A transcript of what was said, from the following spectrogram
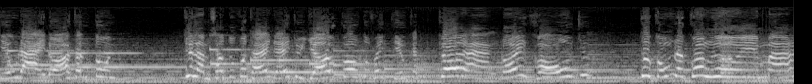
chịu đài đọa thân tôi. Chứ làm sao tôi có thể để cho vợ con tôi phải chịu cảnh cơ hàng đói khổ chứ? Tôi cũng là con người mà.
